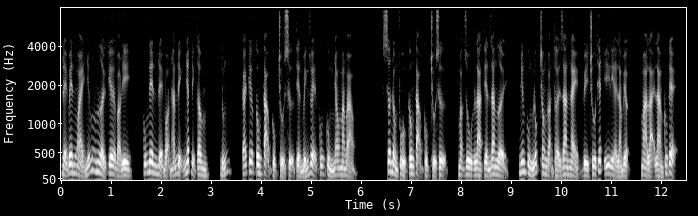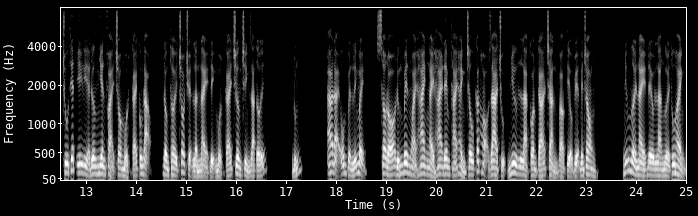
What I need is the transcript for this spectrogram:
để bên ngoài những người kia vào đi, cũng nên để bọn hắn định nhất định tâm, đúng, cái kia công tạo cục chủ sự tiền bính duệ cũng cùng nhau mang vào sơn đồng phủ công tạo cục chủ sự, mặc dù là tiền ra người, nhưng cùng lúc trong đoạn thời gian này vì chu thiết y lìa làm việc, mà lại làm không tệ, chu thiết y lìa đương nhiên phải cho một cái công đạo, đồng thời cho chuyện lần này định một cái chương trình ra tới. Đúng. A đại ôm quyền lĩnh mệnh, sau đó đứng bên ngoài hai ngày hai đêm thái hành châu các họ gia chủ như là con cá tràn vào tiểu viện bên trong. Những người này đều là người tu hành,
